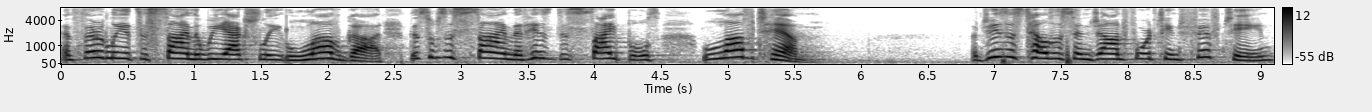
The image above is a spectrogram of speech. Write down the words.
And thirdly, it's a sign that we actually love God. This was a sign that his disciples loved him. Now, Jesus tells us in John 14, 15,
